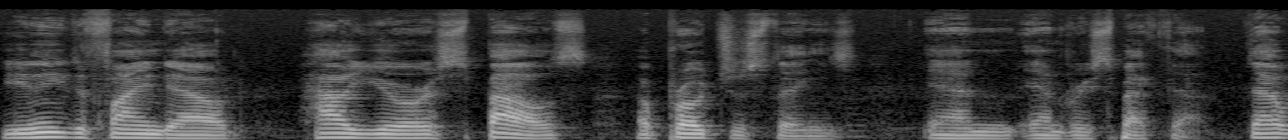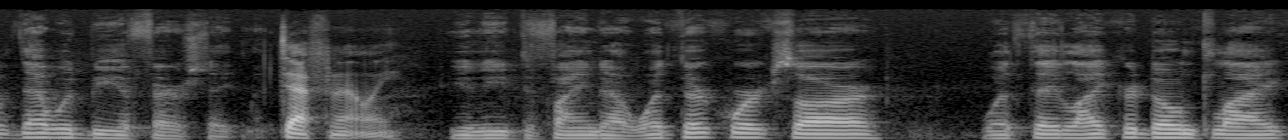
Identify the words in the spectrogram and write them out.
you need to find out how your spouse approaches things, and and respect that. That that would be a fair statement. Definitely. You need to find out what their quirks are, what they like or don't like,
